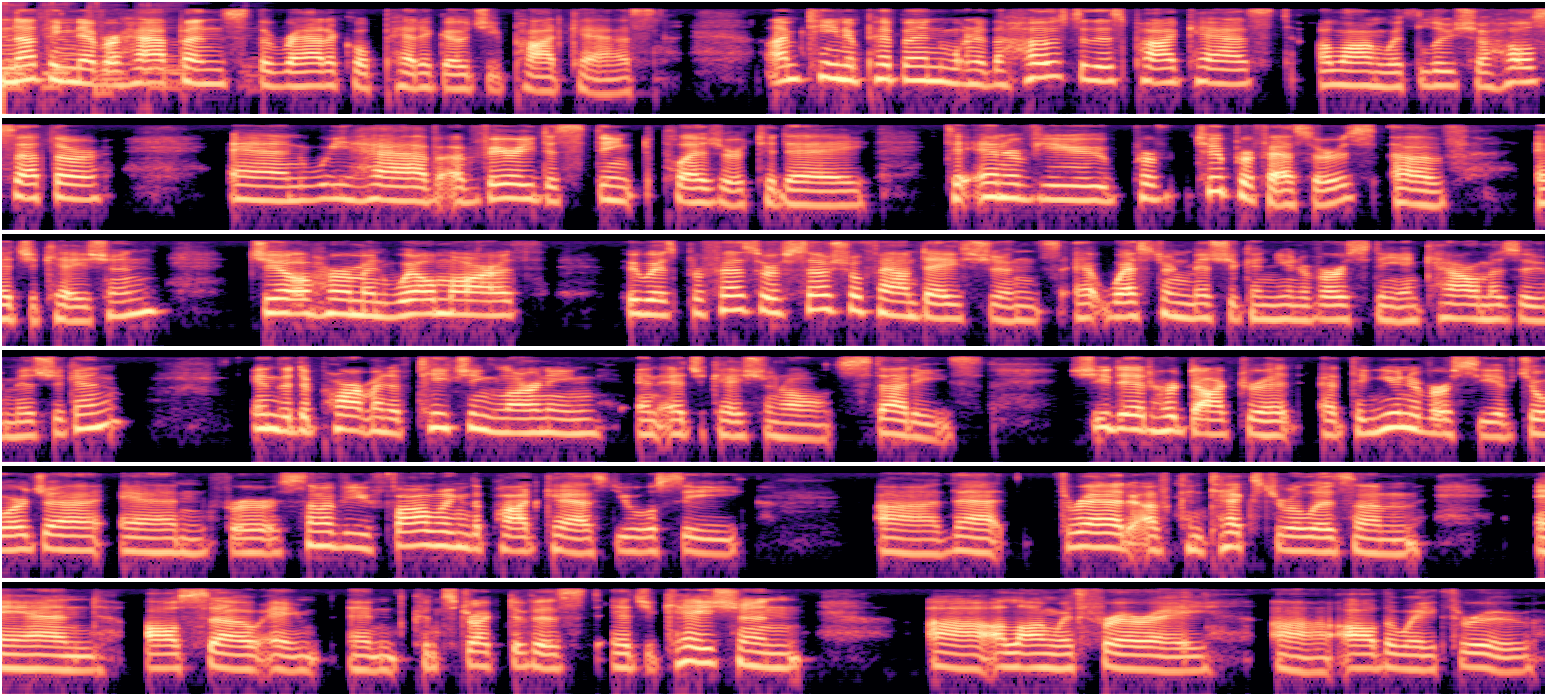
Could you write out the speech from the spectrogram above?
Nothing Never Happens, the Radical Pedagogy Podcast. I'm Tina Pippin, one of the hosts of this podcast, along with Lucia Hulsether, and we have a very distinct pleasure today to interview two professors of education, Jill Hermann Wilmarth, who is professor of social foundations at Western Michigan University in Kalamazoo, Michigan, in the Department of Teaching, Learning, and Educational Studies. She did her doctorate at the University of Georgia. And for some of you following the podcast, you will see uh, that thread of contextualism and also a and constructivist education, uh, along with Freire, uh, all the way through.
